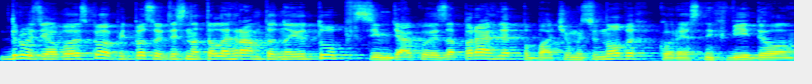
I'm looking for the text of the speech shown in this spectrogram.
Друзі, обов'язково підписуйтесь на телеграм та на Ютуб. Всім дякую за перегляд. Побачимось у нових корисних відео.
